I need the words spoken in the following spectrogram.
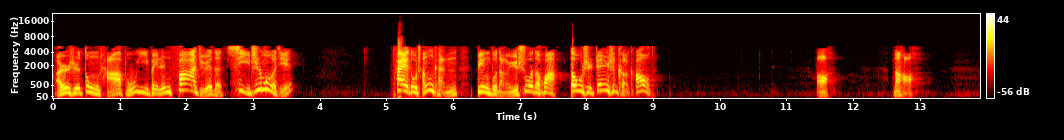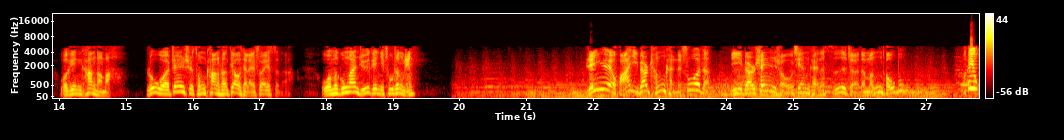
而是洞察不易被人发觉的细枝末节。态度诚恳，并不等于说的话都是真实可靠的。哦，那好，我给你看看吧。如果真是从炕上掉下来摔死的，我们公安局给你出证明。任月华一边诚恳的说着，一边伸手掀开了死者的蒙头布。哎呦，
